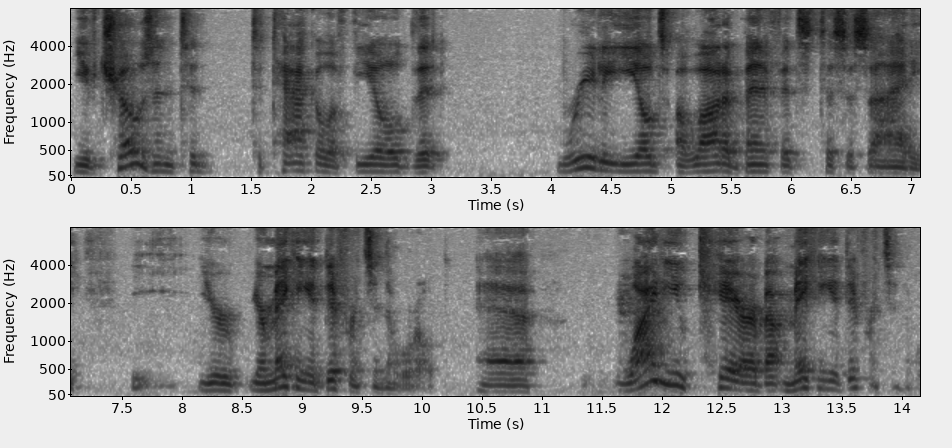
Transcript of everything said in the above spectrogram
You've chosen to to tackle a field that really yields a lot of benefits to society. You're you're making a difference in the world. Uh, why do you care about making a difference in the world?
